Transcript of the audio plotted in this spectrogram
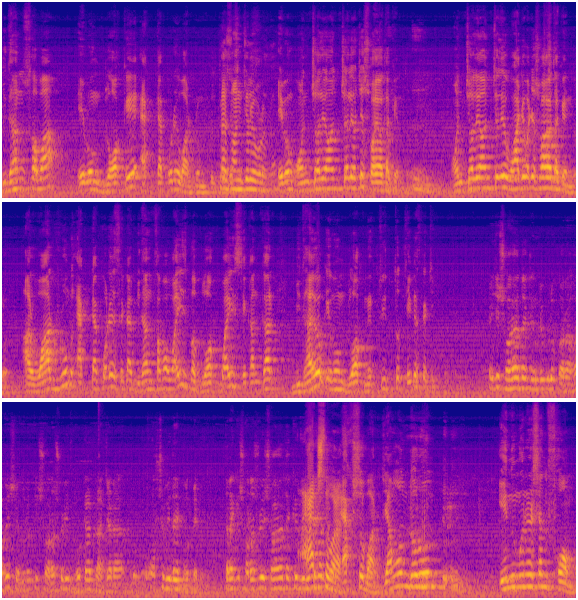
বিধানসভা এবং ব্লকে একটা করে ওয়ার্ড রুম খুলতে অঞ্চলে এবং অঞ্চলে অঞ্চলে হচ্ছে সহায়তা কেন্দ্র। অঞ্চলে অঞ্চলে ওয়ার্ডে ওয়ার্ডে সহায়তা কেন্দ্র। আর ওয়ার্ড রুম একটা করে সেটা বিধানসভা ওয়াইজ বা ব্লক ওয়াইজ সেখানকার বিধায়ক এবং ব্লক নেতৃত্ব থেকে সেটা ঠিক করবে এই যে সহায়তা কেন্দ্রগুলো করা হবে সেগুলো কি সরাসরি ভোটাররা যারা অসুবিধায় পড়বেন তারা কি সরাসরি সহায়তা কেন্দ্র একশো বার। একশো বার। যেমন ধরুন এনুমিনেশন ফর্ম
